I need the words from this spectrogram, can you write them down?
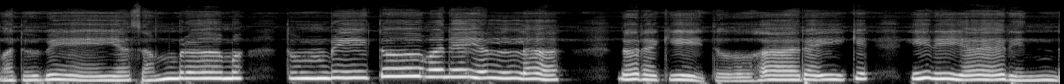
ಮದುವೆಯ ಸಂಭ್ರಮ ತುಂಬಿತು ಮನೆಯೆಲ್ಲ, ದೊರಕಿತು ಹರೈಕೆ ಹಿರಿಯರಿಂದ.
